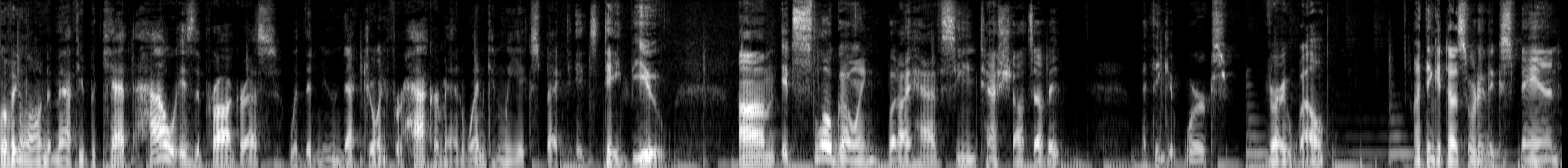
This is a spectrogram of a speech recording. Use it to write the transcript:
Moving along to Matthew Paquette, how is the progress with the new neck joint for Hackerman? When can we expect its debut? Um, it's slow going, but I have seen test shots of it. I think it works very well. I think it does sort of expand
